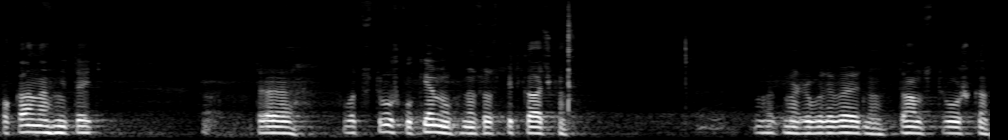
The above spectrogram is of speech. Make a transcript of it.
поки нагнітить. Треба от стружку кинув, насос підкачка. От може буде видно, там стружка.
